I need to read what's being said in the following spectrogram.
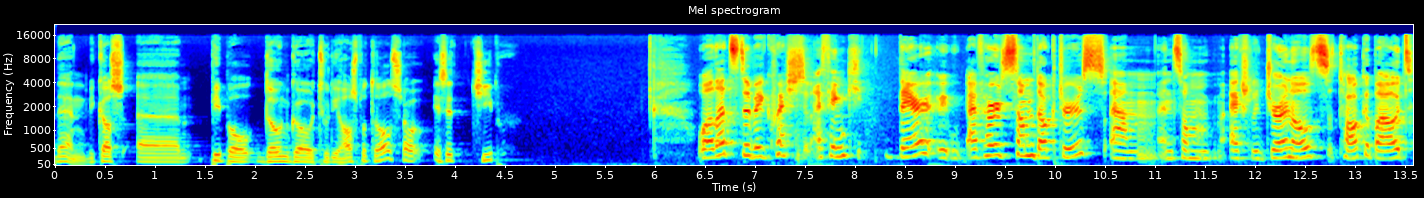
then? Because um, people don't go to the hospital, so is it cheaper? Well, that's the big question. I think there, I've heard some doctors um, and some actually journals talk about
